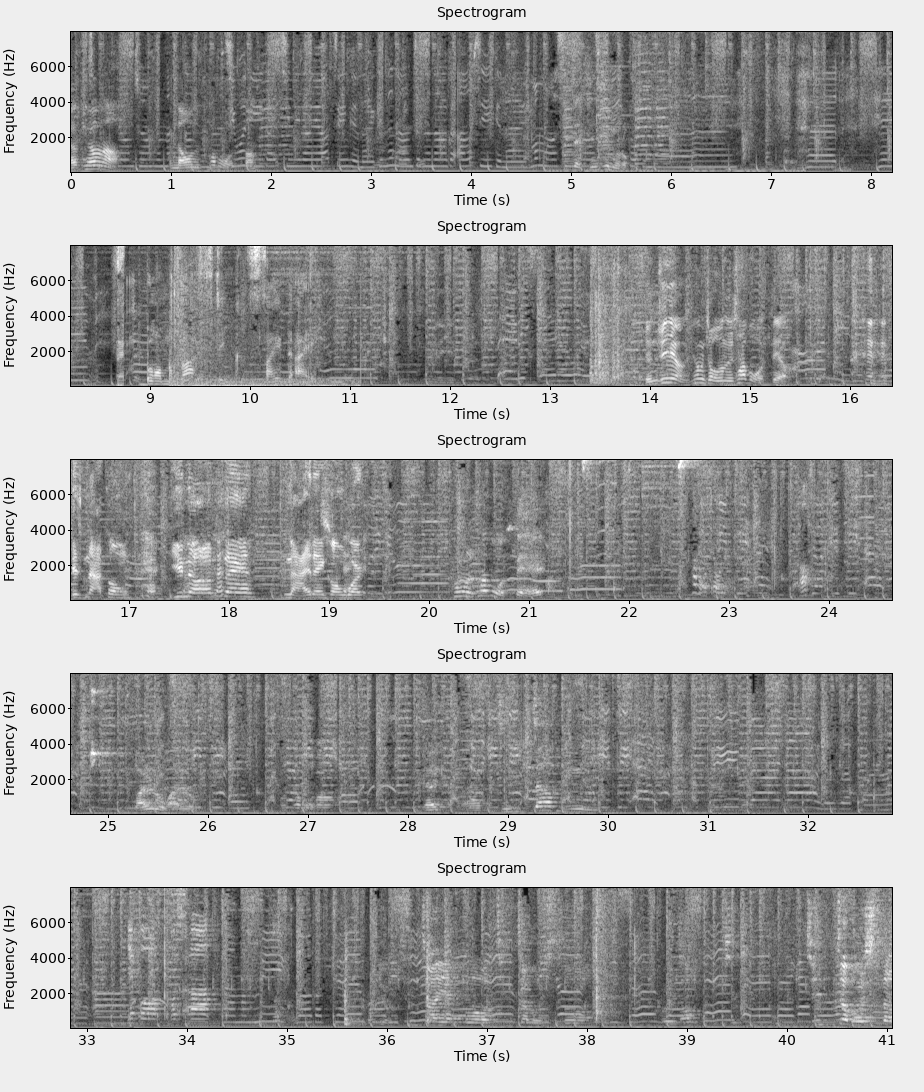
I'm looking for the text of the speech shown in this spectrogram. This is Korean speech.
야 태연아 나 오늘 사복 어떠? 진짜 진심으로 bombastic side eye. 연준이 형 형 저 오늘 사복 어때요? It's not gonna, you know what I'm saying? Nah, it ain't gonna work. 형 오늘 사복 어때? 말로 말로 야 아, 진짜 음. 진짜 예뻐. 진짜 멋있어. 진짜 멋있다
